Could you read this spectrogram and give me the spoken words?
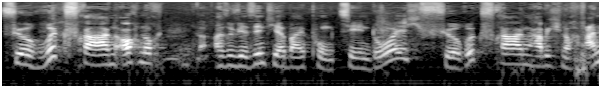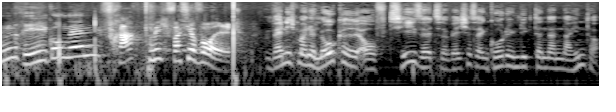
für Rückfragen auch noch also wir sind hier bei Punkt 10 durch. Für Rückfragen habe ich noch Anregungen. Fragt mich, was ihr wollt. Wenn ich meine Local auf C setze, welches Encoding liegt denn dann dahinter?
